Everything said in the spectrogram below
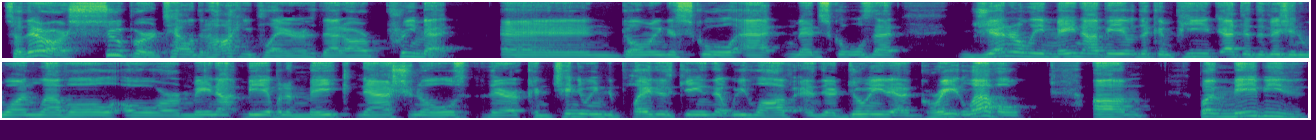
So there are super talented hockey players that are pre med and going to school at med schools that generally may not be able to compete at the division one level or may not be able to make nationals. They're continuing to play this game that we love and they're doing it at a great level. Um, but maybe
